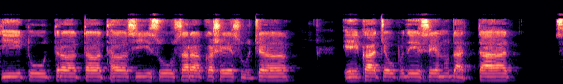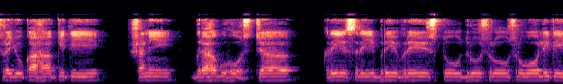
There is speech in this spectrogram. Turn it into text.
તીતૂત્ર તથસીસુ સરકશેસુ ચ એકા ચ ઉપદેશેનુદાત્તાત શ્રયુકઃ કિતિ શનિ ગ્રહગુહોશ્ચ ग्रहगुहोश्च क्रीश्रीभ्रीव्रीस्तु द्रुश्रुश्रुवोलिटि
